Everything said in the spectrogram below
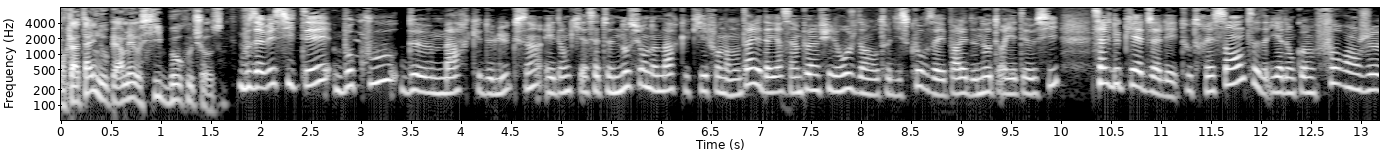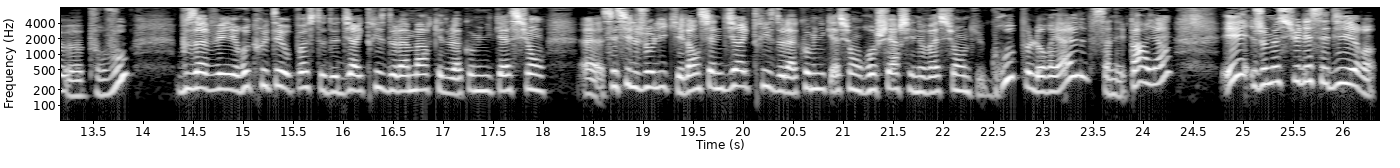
Donc la taille nous permet aussi beaucoup de choses. Vous avez cité beaucoup de marques de luxe hein, et donc il y a cette notion de marque qui est fondamentale et d'ailleurs c'est un peu un fil rouge dans votre discours. Vous avez parlé de notoriété aussi. Celle de Kedge, elle est toute récente. Il y a donc un fort enjeu euh, pour vous. Vous avez recruté au poste de directrice de la marque et de la communication euh, Cécile Joly, qui est l'ancienne directrice de la communication, recherche et innovation du groupe L'Oréal. Ça n'est pas rien. Et je me suis laissé dire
